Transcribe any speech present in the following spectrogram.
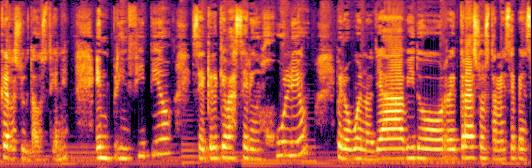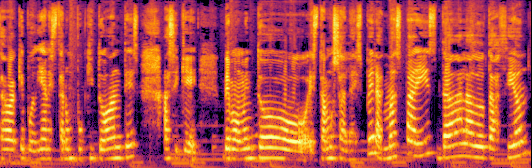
qué resultados tiene. En principio se cree que va a ser en julio, pero bueno, ya ha habido retrasos, también se pensaba que podían estar un poquito antes, así que de momento estamos a la espera. Más país, dada la dotación,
